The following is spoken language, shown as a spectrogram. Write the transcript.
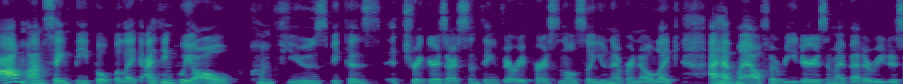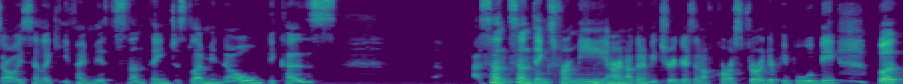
I'm, I'm saying people but like i think we all confuse because it triggers are something very personal so you never know like i have my alpha readers and my beta readers always say like if i missed something just let me know because some, some things for me are Mhm. not going to be triggers and of course for other people will be but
